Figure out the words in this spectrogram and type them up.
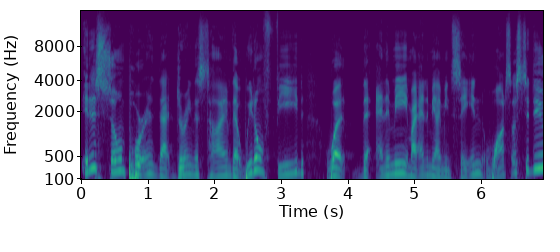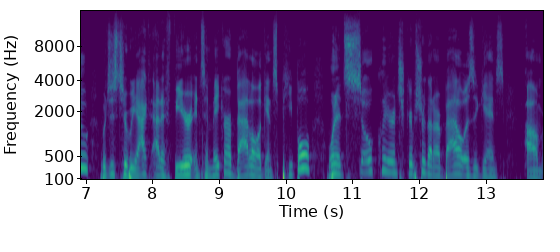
it is so important that during this time that we don't feed what the enemy, my enemy, I mean Satan, wants us to do, which is to react out of fear and to make our battle against people when it's so clear in Scripture that our battle is against um,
